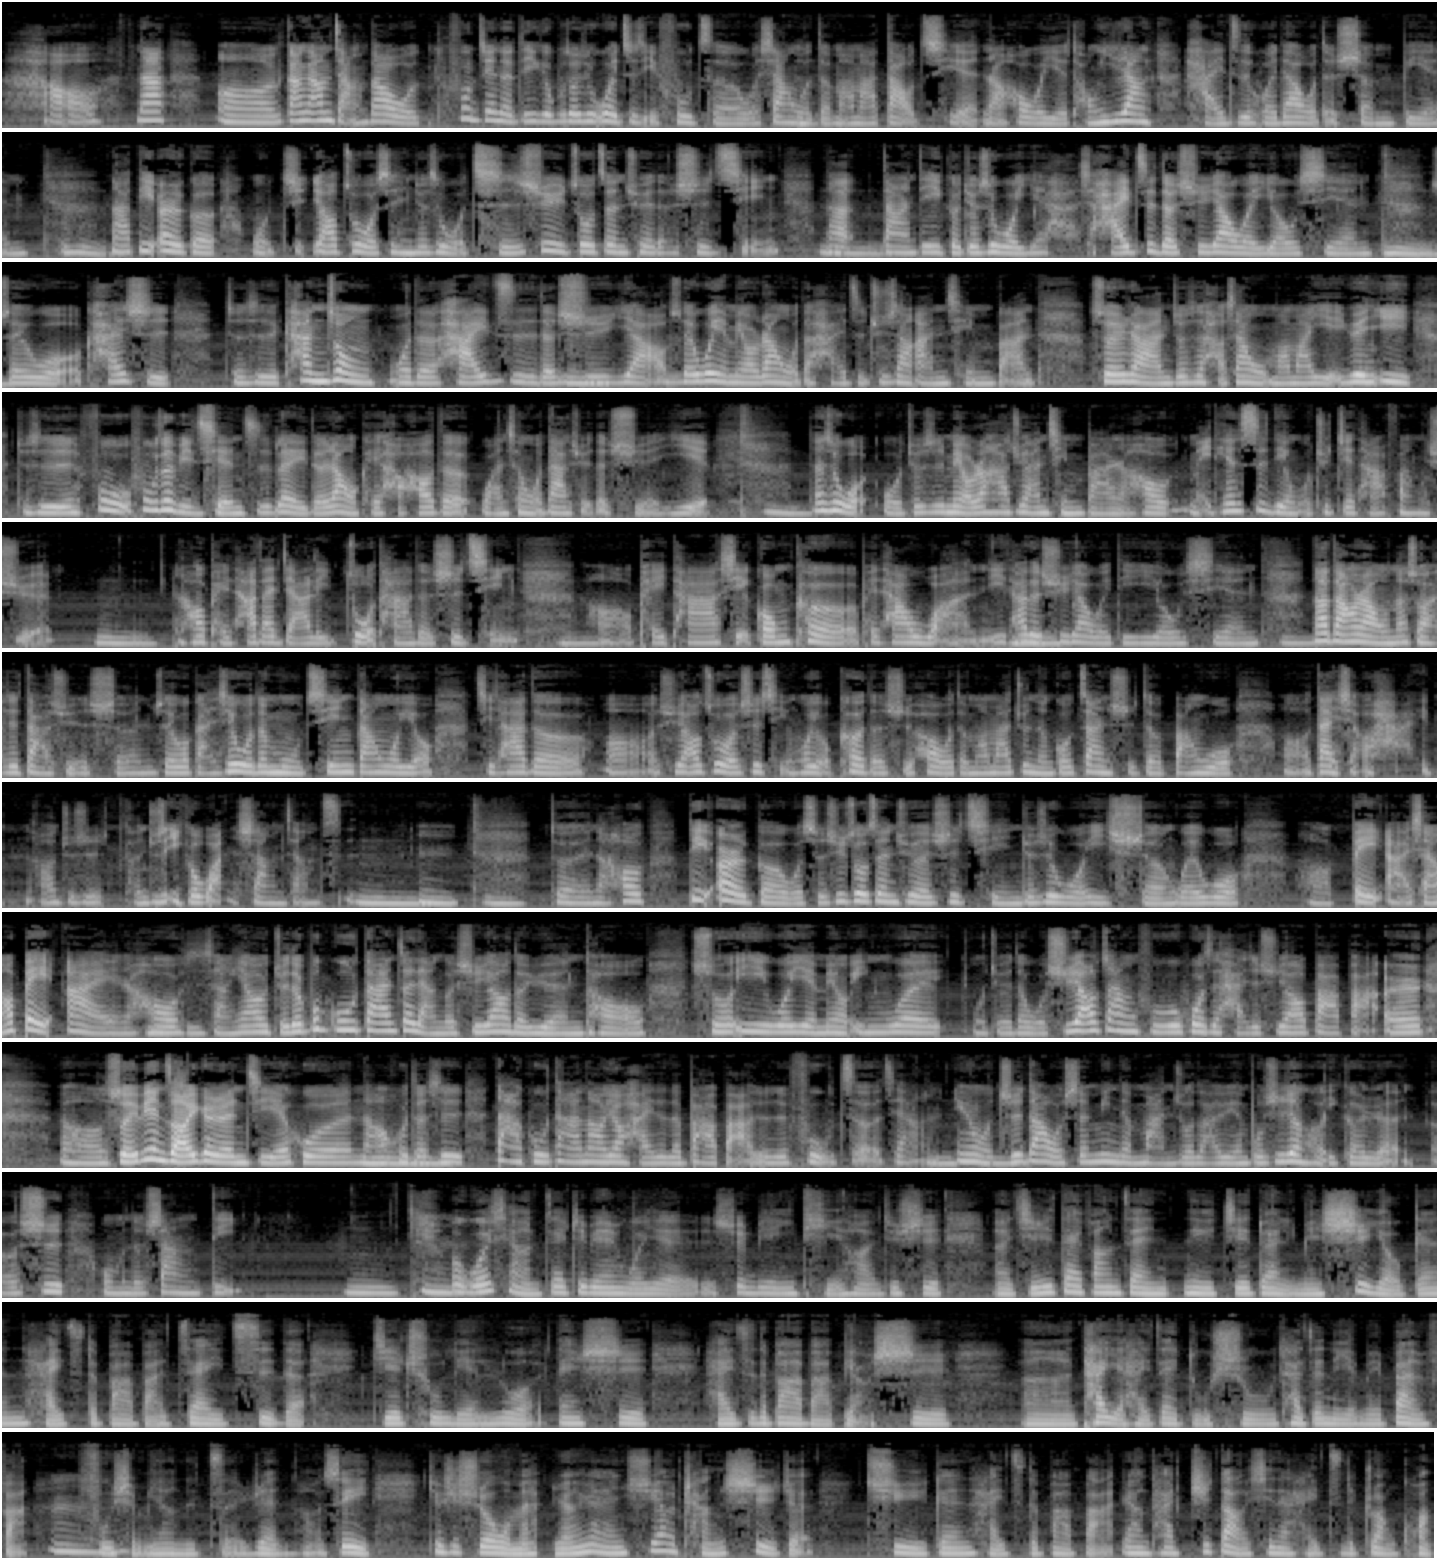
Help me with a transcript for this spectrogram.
好，那。呃，刚刚讲到我复健的第一个步骤就是为自己负责，我向我的妈妈道歉，嗯、然后我也同意让孩子回到我的身边。嗯，那第二个我要做的事情就是我持续做正确的事情。嗯、那当然，第一个就是我以孩子的需要为优先。嗯，所以我开始就是看重我的孩子的需要，嗯、所以我也没有让我的孩子去上安亲班。虽然就是好像我妈妈也愿意就是付付这笔钱之类的，让我可以。好好的完成我大学的学业，嗯，但是我我就是没有让他去安亲班，然后每天四点我去接他放学，嗯，然后陪他在家里做他的事情，嗯、然后陪他写功课，陪他玩，以他的需要为第一优先。嗯、那当然，我那时候还是大学生，所以我感谢我的母亲。当我有其他的呃需要做的事情或有课的时候，我的妈妈就能够暂时的帮我呃带小孩，然后就是可能就是一个晚上这样子。嗯嗯嗯，对。然后第二个，我持续做正确的事情，就是我以神为我。啊，被爱，想要被爱，然后想要觉得不孤单，这两个需要的源头，所以我也没有因为我觉得我需要丈夫或者孩子需要爸爸而呃随便找一个人结婚，然后或者是大哭大闹要孩子的爸爸就是负责这样，因为我知道我生命的满足来源不是任何一个人，而是我们的上帝。嗯，我我想在这边我也顺便一提哈，就是呃，其实戴芳在那个阶段里面是有跟孩子的爸爸再一次的接触联络，但是孩子的爸爸表示，嗯、呃，他也还在读书，他真的也没办法嗯负什么样的责任哈，所以就是说，我们仍然需要尝试着去跟孩子的爸爸，让他知道现在孩子的状况。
